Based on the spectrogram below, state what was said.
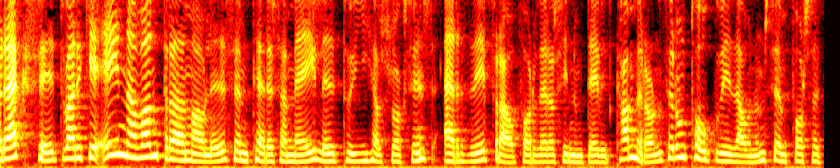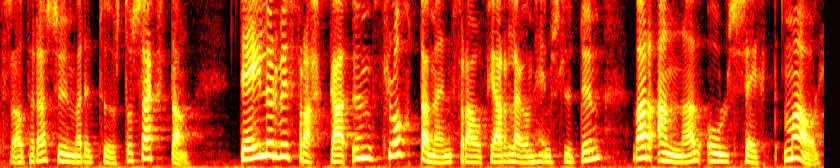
Brexit var ekki eina vandraðmálið sem Theresa May, leðtó íhjálpsflokksins, erði frá forvera sínum David Cameron þegar hún tók við ánum sem fórsætsráþurra sumarið 2016. Deilur við frakka um flóttamenn frá fjarlægum heimslutum var annað ólseikt mál.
